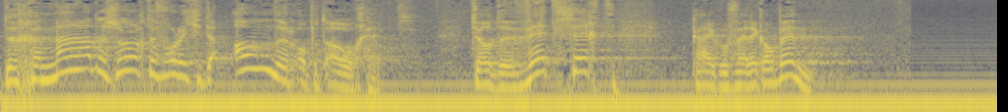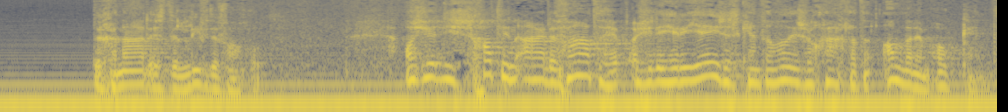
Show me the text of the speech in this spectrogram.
De genade zorgt ervoor dat je de ander op het oog hebt. Terwijl de wet zegt, kijk hoe ver ik al ben. De genade is de liefde van God. Als je die schat in aarde vaten hebt, als je de Heer Jezus kent, dan wil je zo graag dat een ander hem ook kent.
